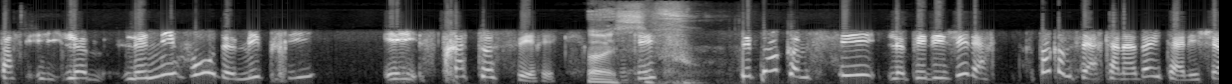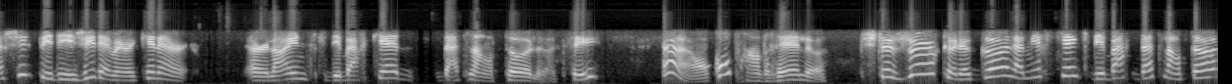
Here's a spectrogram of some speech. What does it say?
Parce que le, le niveau de mépris est stratosphérique. Ouais, c'est fou. C'est pas comme si le PDG d'Air, c'est pas comme si Air Canada était allé chercher le PDG d'American Air- Airlines qui débarquait d'Atlanta, là, tu sais. Ah, on comprendrait, là. Je te jure que le gars, l'Américain qui débarque d'Atlanta,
